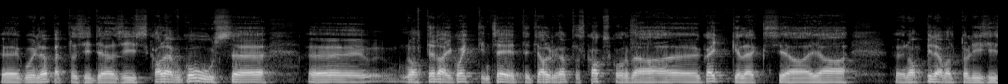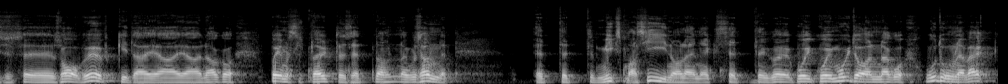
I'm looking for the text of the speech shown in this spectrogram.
kui lõpetasid ja siis Kalev Kruus noh, teda ei kottinud see, et, et jalgratas kaks korda katki läks ja, ja noh, pidevalt oli siis soov ööbkida ja, ja nagu põhimõtteliselt ta ütles, et noh, nagu see on, et et, et miks ma siin olen, eks, et kui, kui muidu on nagu udune värk,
